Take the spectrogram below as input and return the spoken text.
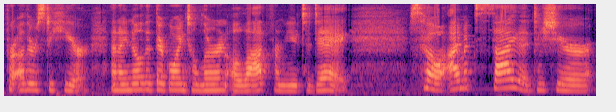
for others to hear. And I know that they're going to learn a lot from you today. So I'm excited to share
